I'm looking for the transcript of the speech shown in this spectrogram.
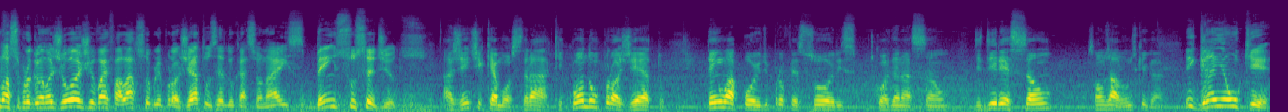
O nosso programa de hoje vai falar sobre projetos educacionais bem-sucedidos. A gente quer mostrar que quando um projeto tem o apoio de professores, de coordenação, de direção, são os alunos que ganham. E ganham o quê?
